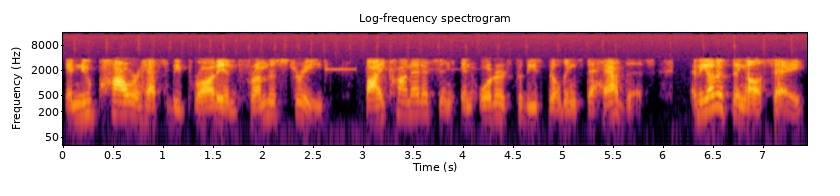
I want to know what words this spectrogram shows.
and new power has to be brought in from the street by Con Edison in order for these buildings to have this. And the other thing I'll say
